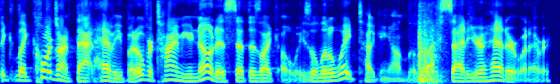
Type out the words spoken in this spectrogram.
Like, like cords aren't that heavy, but over time you notice that there's like always a little weight tugging on the left side of your head or whatever.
